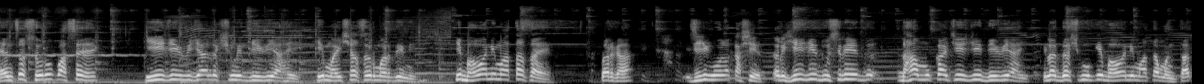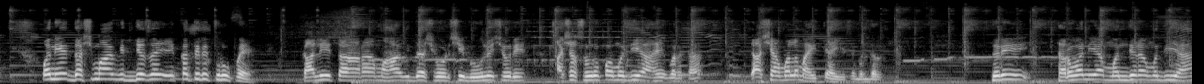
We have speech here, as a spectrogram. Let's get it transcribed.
यांचं स्वरूप असं आहे की ही जी विजयालक्ष्मी देवी आहे ही महिषासूर मर्दिनी ही भवानी माताच आहे. बरं का? जी ओळख अशी आहे. तर ही जी दुसरी द- दहा मुखाची जी देवी आहे तिला दशमुखी भवानी माता म्हणतात. पण हे दशमहाविद्येचं एकत्रित रूप आहे. काली तारा महाविद्या षोडशी भुवनेश्वरी अशा स्वरूपामध्ये आहे बरं का? अशी आम्हाला माहिती आहे याच्याबद्दल. तरी सर्वांनी या मंदिरामध्ये या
